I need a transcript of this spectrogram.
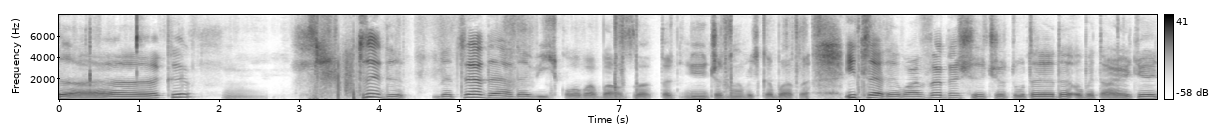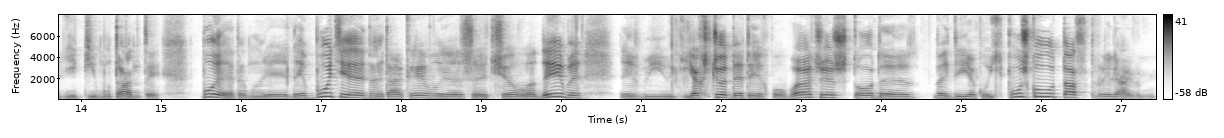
Так. Це не, не це не, не військова база, точніше навицька база. І це не база, не що тут е, не обитають дикі мутанти. Поэтому не будьте не такими, що вони не вміють. Якщо ти їх побачиш, то не знайди якусь пушку та стріляй в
